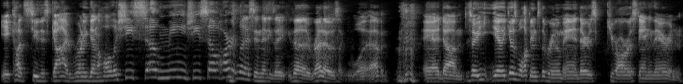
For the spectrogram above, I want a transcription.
it cuts to this guy running down the hall like she's so mean, she's so heartless, and then he's like the Retto is like what happened, and um, so he you know he goes walking into the room and there's Kirara standing there and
